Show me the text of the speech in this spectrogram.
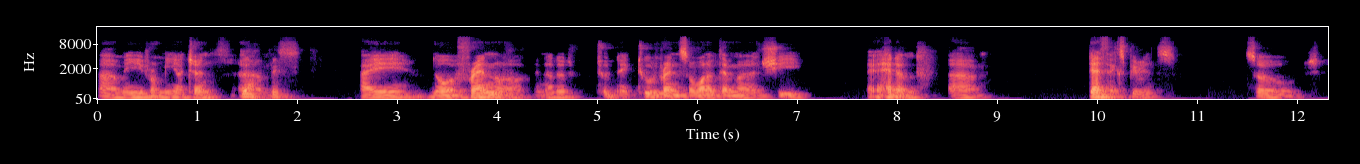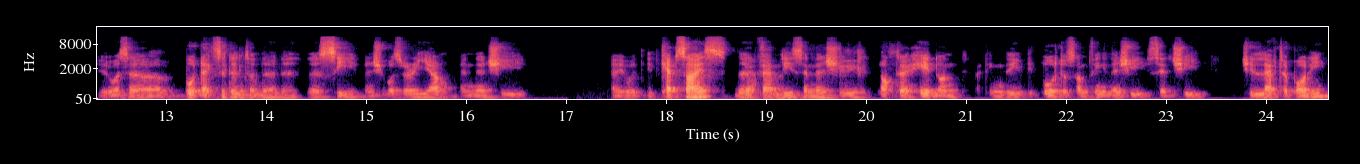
Uh, maybe from me, Ajahn. Yeah, um, please. I know a friend or another two, two friends, or one of them, uh, she had a um, death experience. So it was a boat accident on the, the, the sea when she was very young, and then she it, it capsized the yeah. families, and then she knocked her head on think the, the boat or something, and then she said she she left her body,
